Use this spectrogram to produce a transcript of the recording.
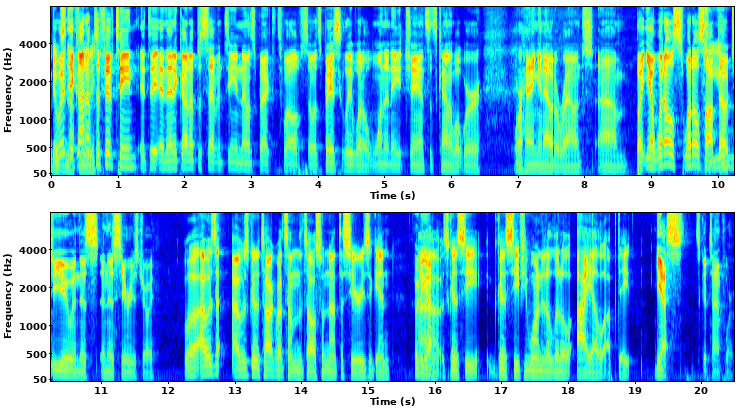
It, went, it got up me. to 15, it did, and then it got up to 17. Now it's back to 12. So it's basically what a one in eight chance. It's kind of what we're we're hanging out around. Um, but yeah, what else? What else hopped out to you in this in this series, Joey? Well, I was I was going to talk about something that's also not the series again. What do you got? Uh, I was going to see going to see if you wanted a little IL update. Yes, it's a good time for it.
